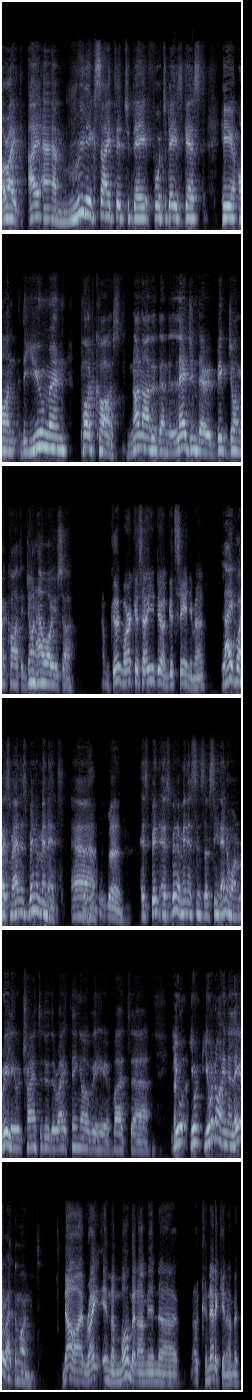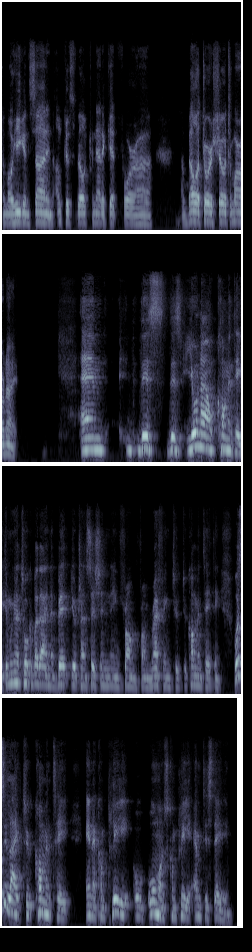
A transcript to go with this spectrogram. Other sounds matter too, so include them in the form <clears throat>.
All right, I am really excited today for today's guest here on the Human Podcast. None other than the legendary Big John McCarthy. John, how are you, sir? I'm good, Marcus. How you doing? Good seeing you, man. Likewise, man. It's been a minute. Uh, it been. It's been it's been a minute since I've seen anyone really. We're trying to do the right thing over here, but uh, you you you're not in LA at the moment. No, I'm right in the moment. I'm in uh, uh, Connecticut. I'm at the Mohegan Sun in Uncasville, Connecticut for uh, a Bellator show tomorrow night. And this this you're now commentating. We're going to talk about that in a bit. You're transitioning from from refing to to commentating. What's it like to commentate in a completely or almost completely empty stadium?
